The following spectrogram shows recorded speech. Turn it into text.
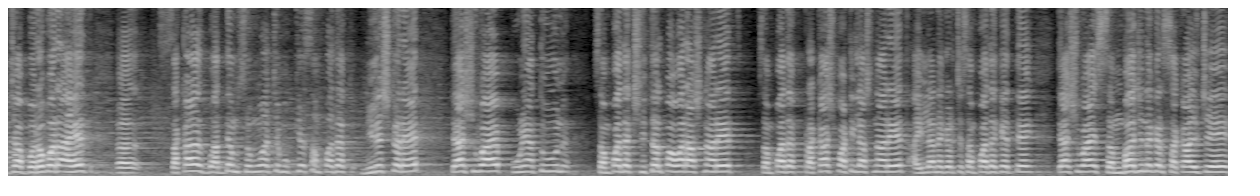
माझ्या बरोबर आहेत. सकाळ माध्यम समूहाचे मुख्य संपादक निलेशकर आहेत. त्याशिवाय पुण्यातून संपादक शीतल पवार असणार आहेत. संपादक प्रकाश पाटील असणार आहेत. अहिल्यानगरचे संपादक आहेत ते. त्याशिवाय संभाजीनगर सकाळचे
